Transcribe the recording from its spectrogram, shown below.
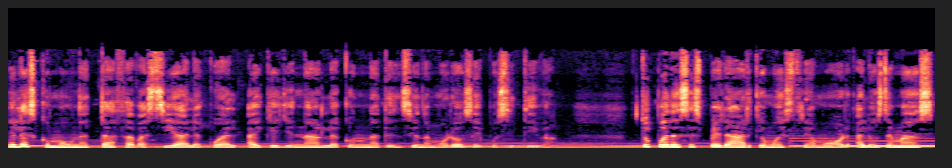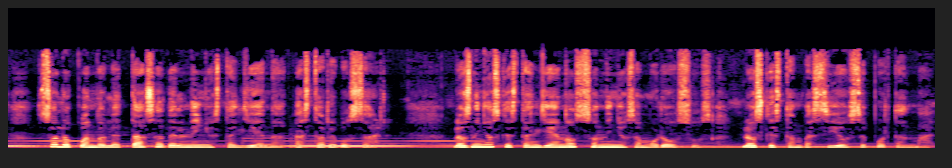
Él es como una taza vacía a la cual hay que llenarla con una atención amorosa y positiva. Tú puedes esperar que muestre amor a los demás solo cuando la taza del niño está llena hasta rebosar. Los niños que están llenos son niños amorosos, los que están vacíos se portan mal.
